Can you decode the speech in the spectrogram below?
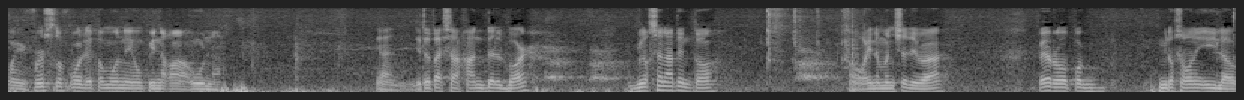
Okay, first of all, ito muna yung pinakauna. Yan, dito tayo sa handlebar. Binuksan natin to. Okay naman siya, di ba? Pero pag binuksan ko ng ilaw,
